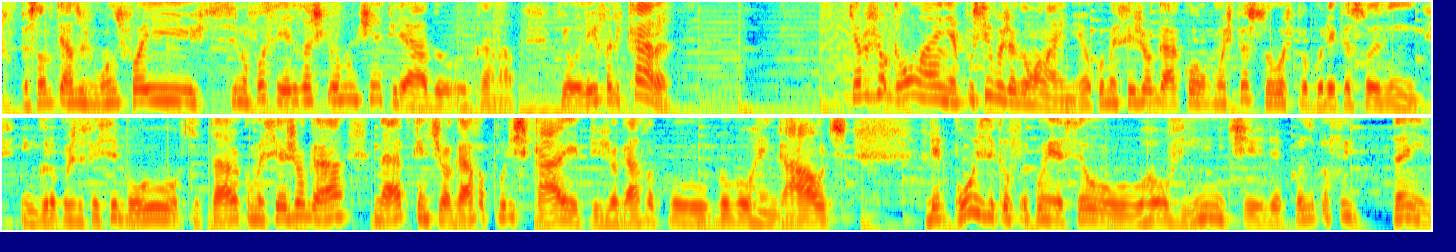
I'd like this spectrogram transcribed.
O pessoal do Terra dos Mundos foi, se não fosse eles, acho que eu não tinha criado o canal. Que eu olhei e falei, cara, quero jogar online, é possível jogar online. Eu comecei a jogar com algumas pessoas, procurei pessoas em, em grupos do Facebook e tal, eu comecei a jogar. Na época a gente jogava por Skype, jogava por Google Hangouts. Depois é que eu fui conhecer o Roll20, depois é que eu fui né,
